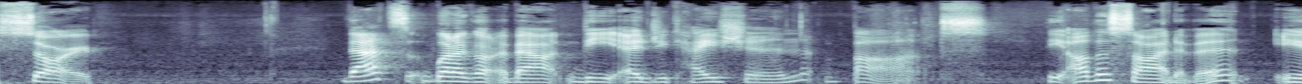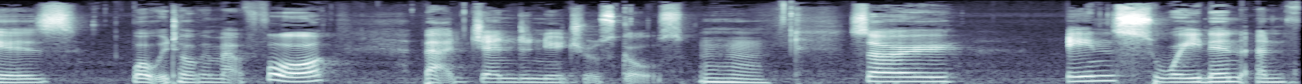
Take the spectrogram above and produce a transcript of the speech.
So that's what I got about the education, but the other side of it is what we're talking about before about gender neutral schools. Mm-hmm. So in Sweden and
